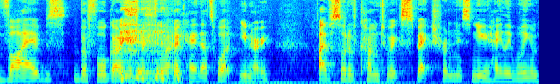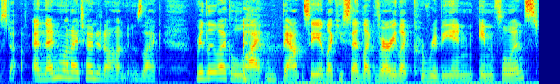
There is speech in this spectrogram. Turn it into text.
vibes before going into it. Like, okay, that's what, you know, I've sort of come to expect from this new Hayley Williams stuff. And then when I turned it on, it was like really like light and bouncy and like you said, like very like Caribbean influenced.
